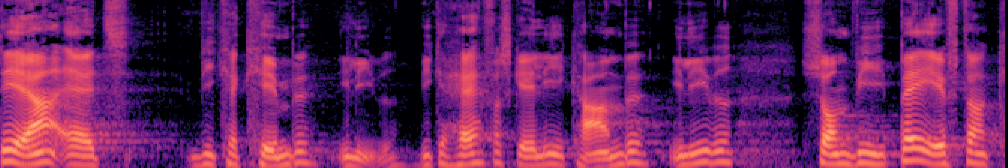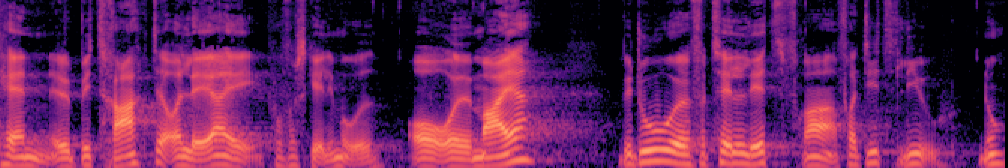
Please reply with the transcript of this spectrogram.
det er, at vi kan kæmpe i livet. Vi kan have forskellige kampe i livet, som vi bagefter kan øh, betragte og lære af på forskellige måder. Og øh, Maja Vil du øh, fortælle lidt fra, fra dit liv nu?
